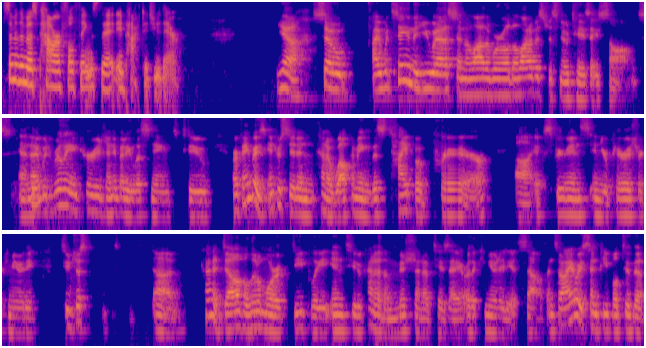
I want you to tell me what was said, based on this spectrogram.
some of the most powerful things that impacted you there? Yeah, so I would say in the US and a lot of the world, a lot of us just know Taizé songs. And mm-hmm. I would really encourage anybody listening to, or if anybody's interested in kind of welcoming this type of prayer uh, experience in your parish or community, to just uh, kind of delve a little more deeply into kind of the mission of Taizé or the community itself. And so I always send people to the,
